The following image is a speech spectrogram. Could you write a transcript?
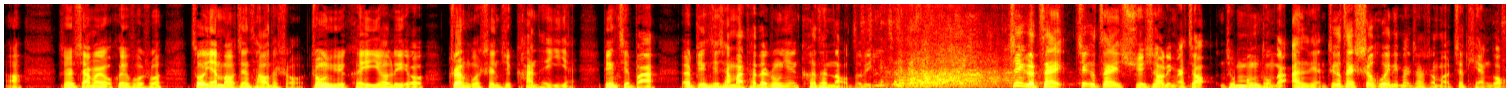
啊？就是下面有回复说，做眼保健操的时候，终于可以有理由转过身去看他一眼，并且把呃，并且想把他的容颜刻在脑子里。这个在这个在学校里面叫就懵懂的暗恋，这个在社会里面叫什么叫舔狗？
